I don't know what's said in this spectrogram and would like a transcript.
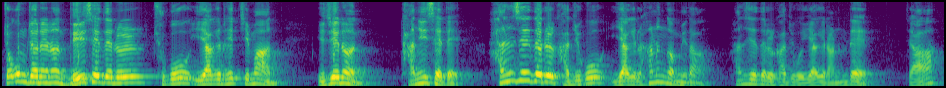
조금 전에는 4세대를 주고 이야기를 했지만 이제는 단위 세대, 한 세대를 가지고 이야기를 하는 겁니다. 한 세대를 가지고 이야기를 하는데 자,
